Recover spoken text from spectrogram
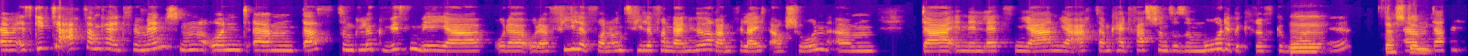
Ähm, es gibt ja Achtsamkeit für Menschen und ähm, das zum Glück wissen wir ja oder, oder viele von uns, viele von deinen Hörern vielleicht auch schon, ähm, da in den letzten Jahren ja Achtsamkeit fast schon so so ein Modebegriff geworden mhm. ist. Das stimmt. Ähm, das ich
